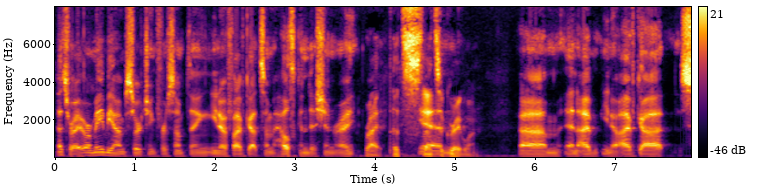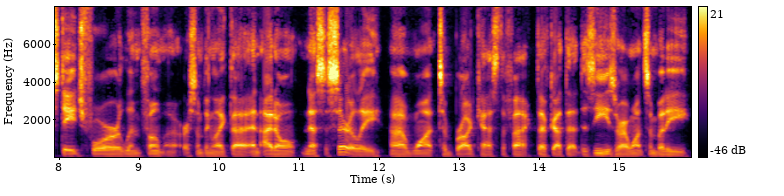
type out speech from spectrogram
That's right. Or maybe I'm searching for something, you know, if I've got some health condition, right? Right. That's that's a great one. Um, and I've, you know, I've got stage four lymphoma or something like that, and I don't necessarily uh, want to broadcast the fact I've got that disease, or I want somebody.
